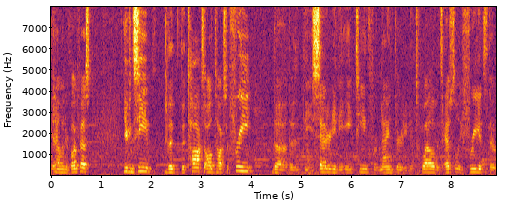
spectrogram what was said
Yeah. calendar Bugfest. You can see the, the talks. All the talks are free. The, the, the Saturday the 18th from 9:30 to 12. It's absolutely free. It's the,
